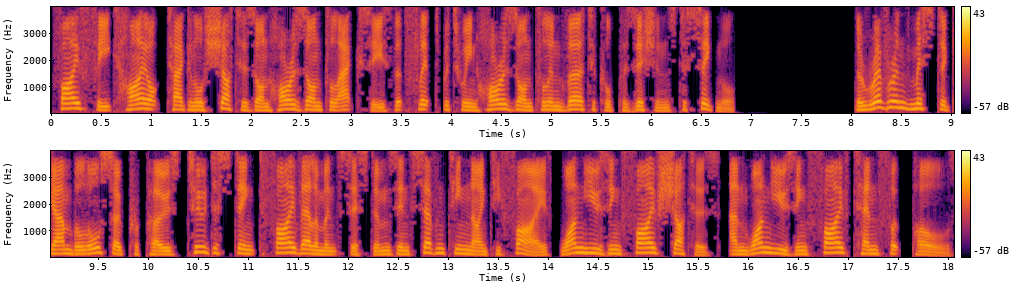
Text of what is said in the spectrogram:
five feet high octagonal shutters on horizontal axes that flipped between horizontal and vertical positions to signal. The Reverend Mr. Gamble also proposed two distinct five-element systems in 1795, one using five shutters, and one using five ten-foot poles.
